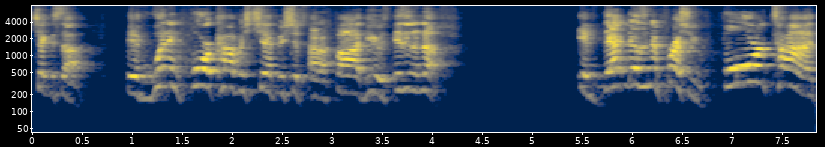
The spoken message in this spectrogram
Check this out. If winning four conference championships out of five years isn't enough, if that doesn't impress you, four times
